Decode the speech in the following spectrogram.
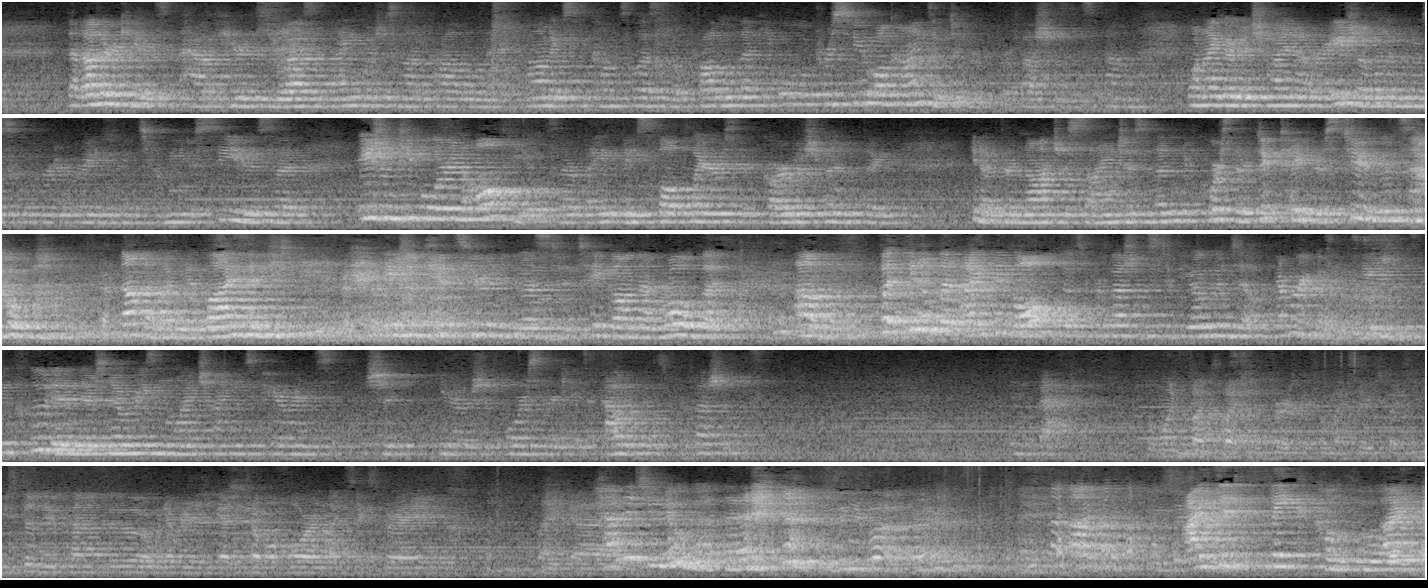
that other kids have here in the U.S. and language is not a problem, and economics becomes less of a problem, that people will pursue all kinds of different professions. Um, when I go to China or Asia, one of the most liberating things for me to see is that Asian people are in all fields. They're baseball players, they're garbage men, they, you know, they're not just scientists, and then of course they're dictators too. And so, not that I would advise any Asian kids here in the U.S. to take on that role, but, um, but you know, but I think all of those professions to be open to everybody, Asians included, and there's no reason why Chinese parents should, you know, should force their kids out of those professions. In the back. One fun question first before my serious question. You still do kung fu or whatever it is you got in trouble for in like sixth grade? Like, uh, How did you know about that? it's in your book, right? I did fake kung fu. I,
